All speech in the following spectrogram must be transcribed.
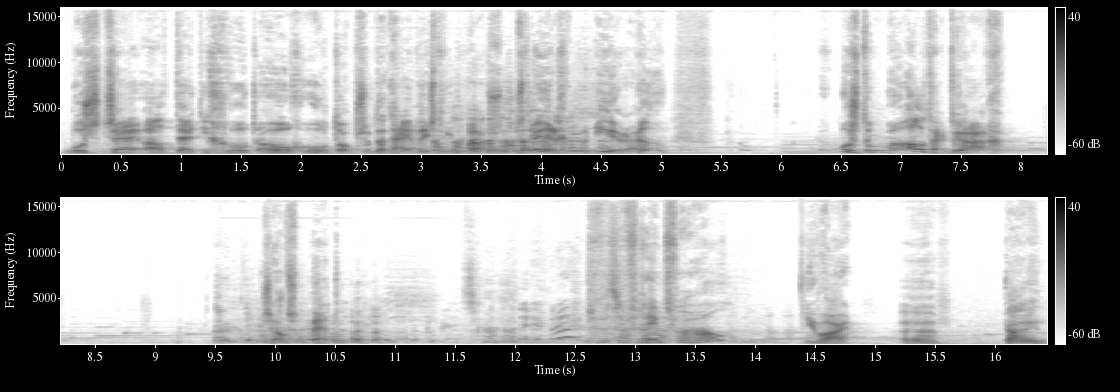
moest zij altijd die grote hoge hoed op, zodat hij wist wie het was. Dat is de enige manier, hè? Moest hem altijd dragen. Zelfs in bed. Wat een vreemd verhaal. Niet waar? Eh, Karin,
